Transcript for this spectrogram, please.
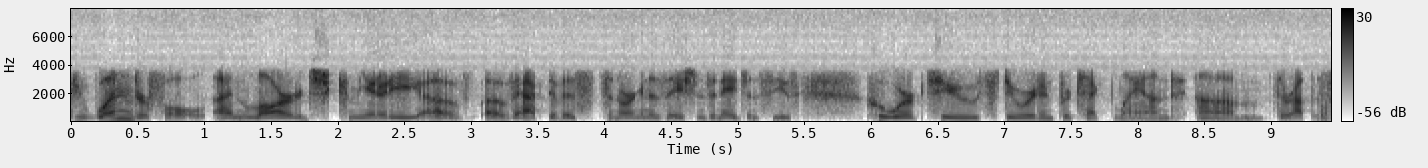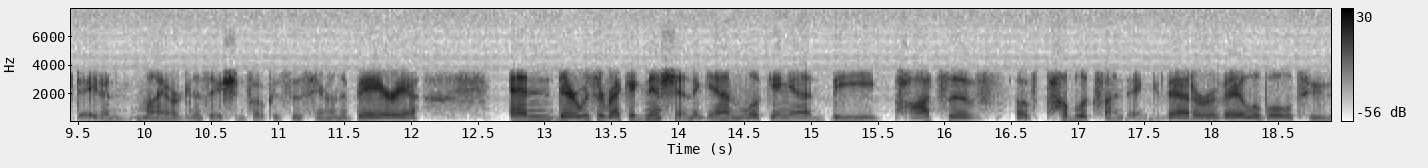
the wonderful and large community of of activists and organizations and agencies who work to steward and protect land um, throughout the state and my organization focuses here in the Bay Area and there was a recognition again looking at the pots of, of public funding that are available to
